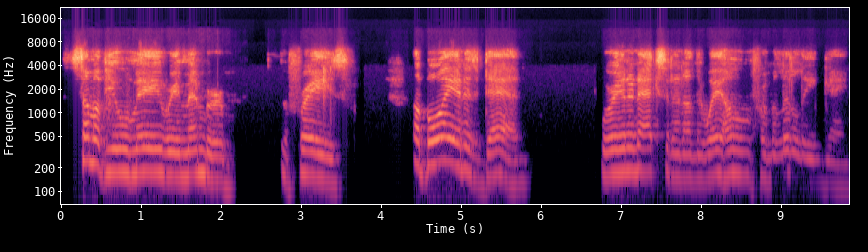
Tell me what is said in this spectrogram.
Some of you may remember the phrase, a boy and his dad were in an accident on their way home from a Little League game.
